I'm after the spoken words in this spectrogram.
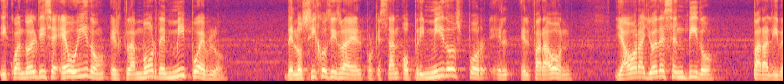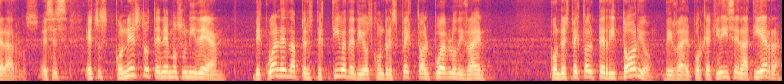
Y cuando él dice, he oído el clamor de mi pueblo, de los hijos de Israel, porque están oprimidos por el, faraón, y ahora yo he descendido para liberarlos. con esto tenemos una idea de cuál es la perspectiva de Dios con respecto al pueblo de Israel, con respecto al territorio de Israel, porque aquí dice la tierra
